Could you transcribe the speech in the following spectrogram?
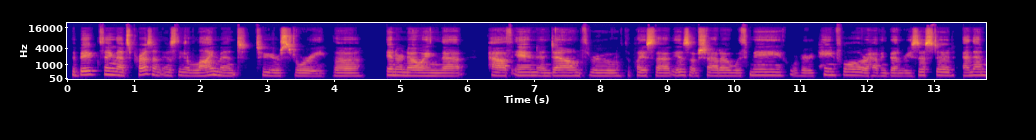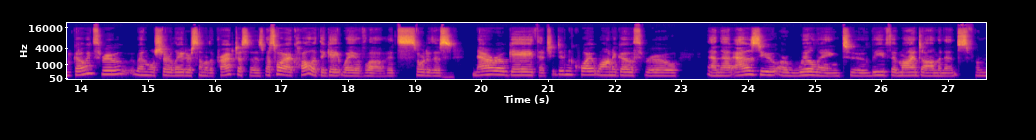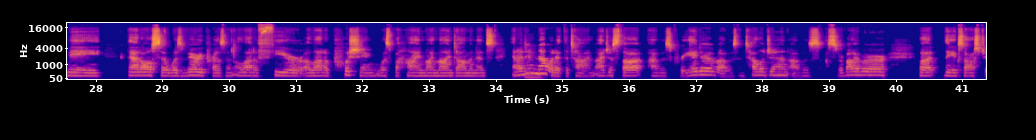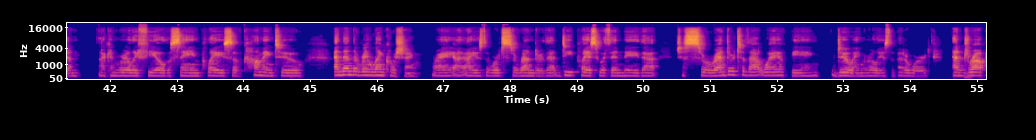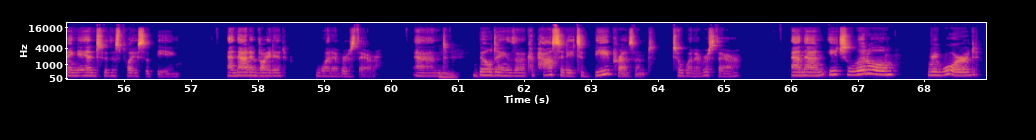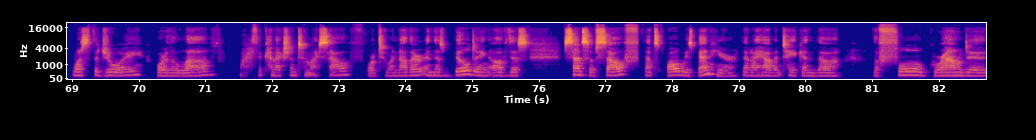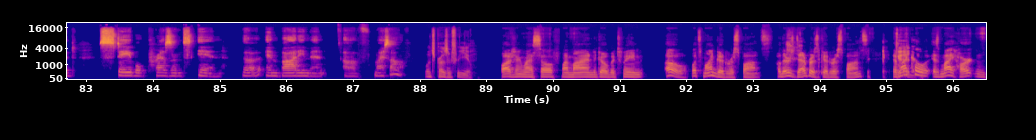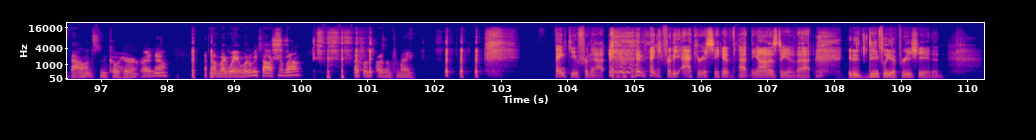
the big thing that's present is the alignment to your story, the inner knowing that path in and down through the place that is of shadow with me or very painful or having been resisted and then going through and we'll share later some of the practices that's why i call it the gateway of love it's sort of this mm-hmm. narrow gate that you didn't quite want to go through and that as you are willing to leave the mind dominance for me that also was very present. A lot of fear, a lot of pushing was behind my mind dominance. And I didn't mm. know it at the time. I just thought I was creative, I was intelligent, I was a survivor. But the exhaustion, I can really feel the same place of coming to, and then the relinquishing, right? I, I use the word surrender, that deep place within me that just surrendered to that way of being, doing really is the better word, and mm. dropping into this place of being and that invited whatever's there and mm. building the capacity to be present to whatever's there. And then each little reward was the joy or the love or the connection to myself or to another. And this building of this sense of self that's always been here that I haven't taken the the full grounded stable presence in the embodiment of myself. What's present for you? Watching myself, my mind go between oh, what's my good response? Oh, there's Debra's good response. Is my Good. co- is my heart and balanced and coherent right now? And I'm like, wait, what are we talking about? That's what's present for me. Thank you for that. Thank you for the accuracy of that, the honesty of that. It is deeply appreciated.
